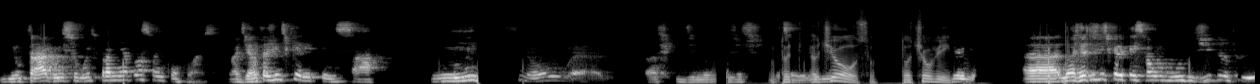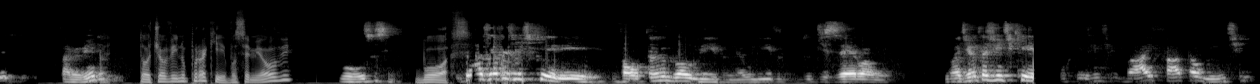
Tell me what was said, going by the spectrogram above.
E eu trago isso muito para minha atuação em compliance. Não adianta a gente querer pensar muito, senão é, acho que de novo a gente. Eu, tô, assim, eu te ouço, tô te ouvindo. Uh, não adianta a gente querer pensar um mundo gigantesco. Tá me ouvindo? Tô te ouvindo por aqui. Você me ouve? Ouço sim. Boa. Então não adianta a gente querer, voltando ao livro, né, o livro do de zero a um, não adianta a gente querer, porque a gente vai fatalmente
